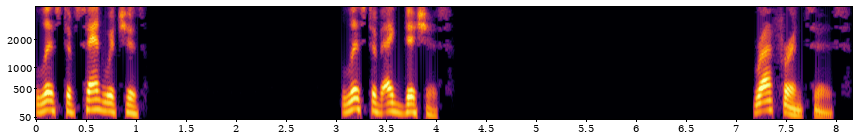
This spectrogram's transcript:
List of sandwiches. List of egg dishes References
